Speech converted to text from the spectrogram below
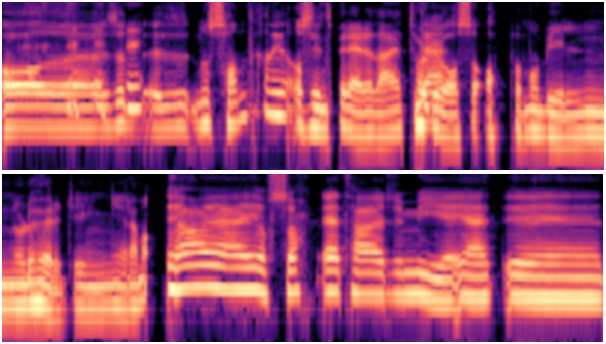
Og så, Noe sånt kan også inspirere deg. Tar Det- du også opp på mobilen når du hører ting, Raman? Ja, jeg også. Jeg tar mye jeg, øh,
